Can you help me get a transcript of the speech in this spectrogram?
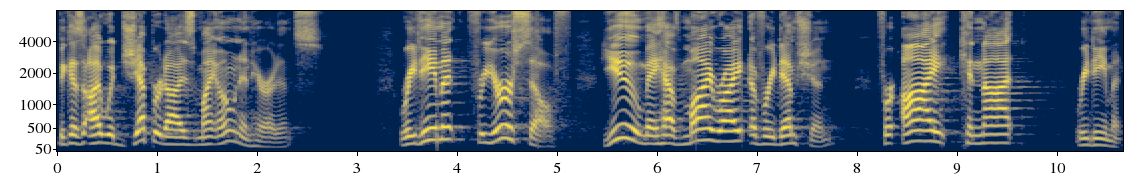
because I would jeopardize my own inheritance. Redeem it for yourself. You may have my right of redemption, for I cannot redeem it.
